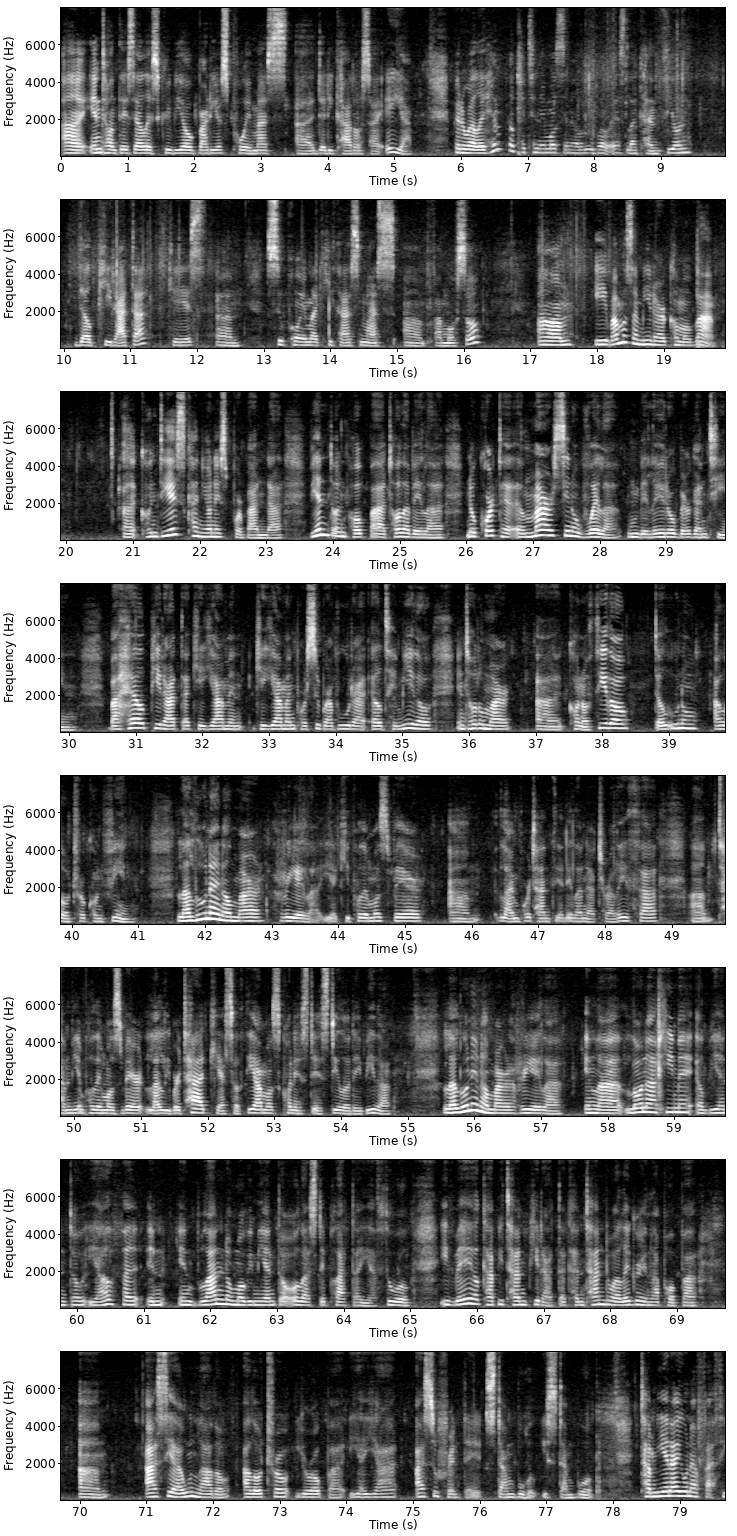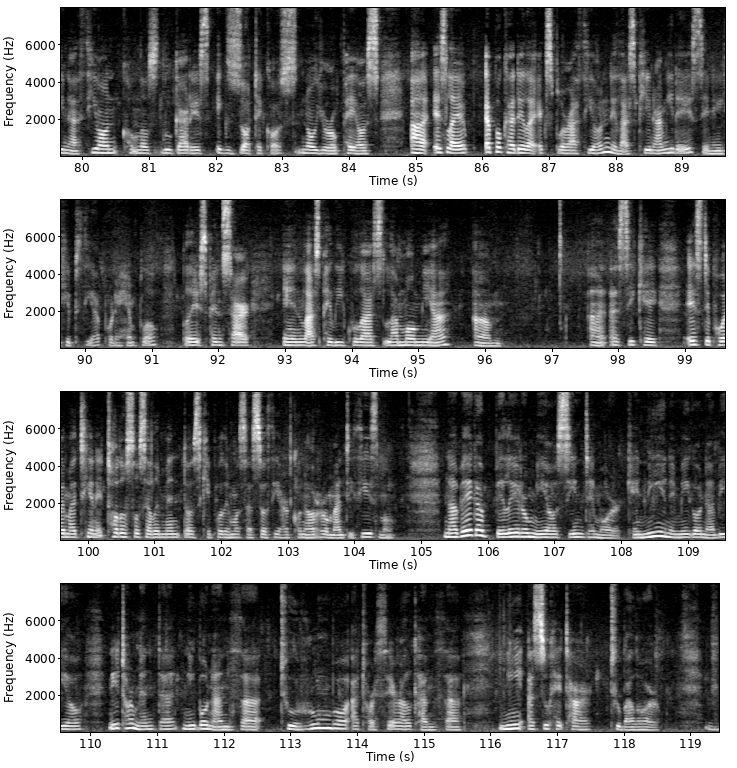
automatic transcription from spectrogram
Entonces él escribió varios poemas dedicados a ella. Pero el ejemplo que tenemos en el libro es la canción del pirata, que es um, su poema quizás más um, famoso. Um, y vamos a mirar cómo va. Uh, con diez cañones por banda, viento en popa a toda vela, no corta el mar sino vuela un velero bergantín. Bajel pirata que llaman, que llaman por su bravura el temido en todo mar uh, conocido del uno al otro confín. La luna en el mar riela y aquí podemos ver la importancia de la naturaleza. También podemos ver la libertad que asociamos con este estilo de vida. La luna en el mar riela, en la lona gime el viento y alza en, en blando movimiento olas de plata y azul, y ve el capitán pirata cantando alegre en la popa, um, hacia un lado, al otro Europa y allá a su frente Estambul, Estambul. También hay una fascinación con los lugares exóticos no europeos. Uh, es la época de la exploración de las pirámides en Egipcia, por ejemplo. Podéis pensar en las películas La momia. Um, así que este poema tiene todos los elementos que podemos asociar con el romanticismo. Navega velero mío sin temor, que ni enemigo navío, ni tormenta, ni bonanza, tu rumbo a torcer alcanza, ni a sujetar tu valor.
